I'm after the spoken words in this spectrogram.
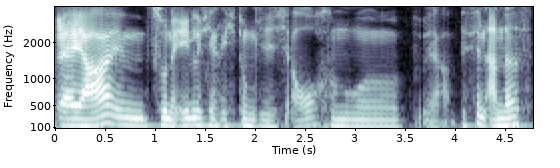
Äh, ja, in so eine ähnliche Richtung gehe ich auch, nur ja, ein bisschen anders.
